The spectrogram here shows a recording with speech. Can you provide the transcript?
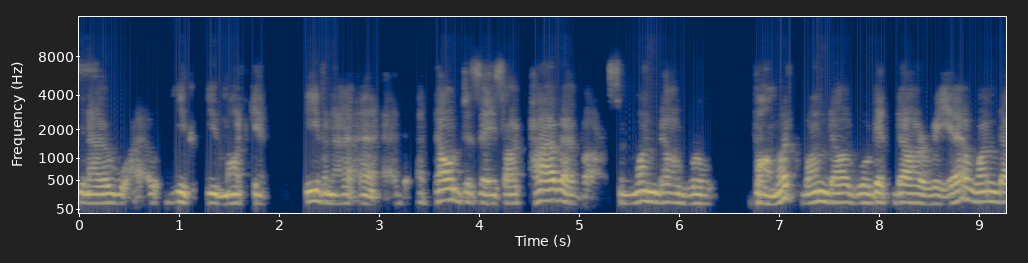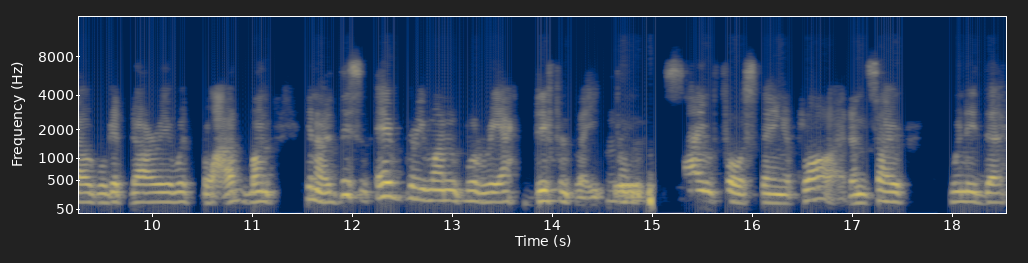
you know, you, you might get even a, a, a dog disease like parvovirus, and one dog will vomit, one dog will get diarrhea, one dog will get diarrhea with blood, one, you know, this everyone will react differently mm-hmm. from the same force being applied. And so we need to,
